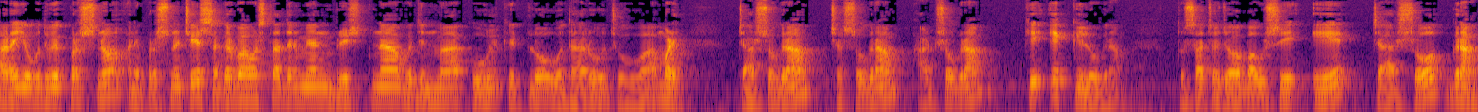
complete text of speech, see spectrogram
આ રહ્યો વધુ એક પ્રશ્ન અને પ્રશ્ન છે, સગર્ભાવસ્થા દરમિયાન બ્રેસ્ટના વજનમાં કુલ કેટલો વધારો જોવા મળે? ચારસો ગ્રામ, છસો ગ્રામ, આઠસો ગ્રામ કે એક કિલોગ્રામ? તો સાચો જવાબ આવશે એ ચારસો ગ્રામ.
